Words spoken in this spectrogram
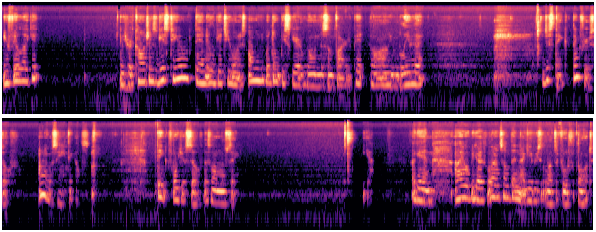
you feel like it. And if your conscience gets to you, then it'll get to you on its own. But don't be scared of going into some fiery pit. Oh, I don't even believe that. Just think. Think for yourself. I'm not going to say anything else. think for yourself. That's all I'm going to say. Yeah. Again, I hope you guys learned something. I gave you lots of food for thought.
